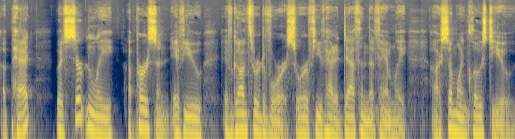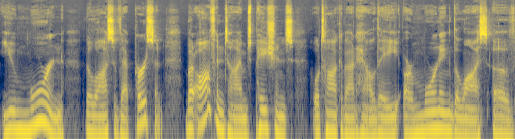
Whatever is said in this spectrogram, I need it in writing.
a pet, but certainly a person if you have gone through a divorce or if you've had a death in the family uh, someone close to you you mourn the loss of that person. But oftentimes patients will talk about how they are mourning the loss of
